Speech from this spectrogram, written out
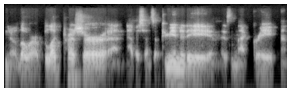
you know lower our blood pressure and have a sense of community and isn't that great and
